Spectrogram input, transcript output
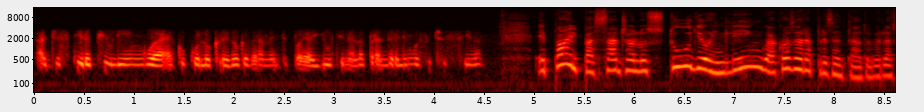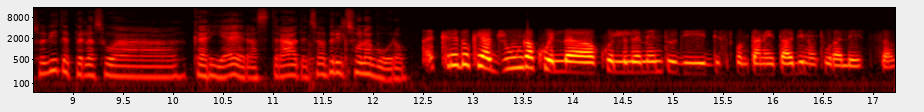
a, gestire più lingue, ecco quello credo che veramente poi aiuti nell'apprendere lingue successive. E poi il passaggio allo studio in lingua, cosa ha rappresentato per la sua vita e per la sua carriera, strada, insomma per il suo lavoro? Eh, credo che aggiunga quel, quell'elemento di, di, spontaneità e di naturalezza,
